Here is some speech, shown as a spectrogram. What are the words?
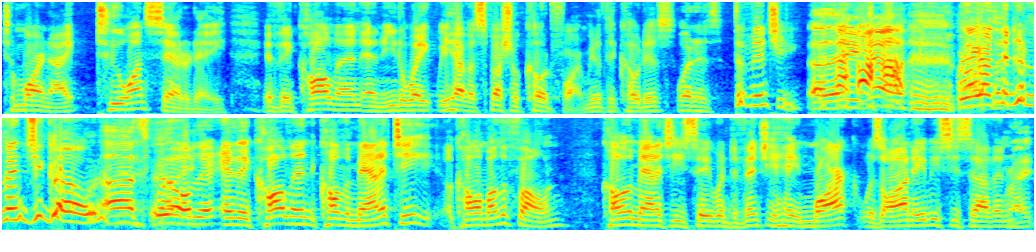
tomorrow night, two on Saturday, if they call in and you know what, we have a special code for them. You know what the code is? What is? Da Vinci. Oh, there you go. we have the Da Vinci code. Oh, that's funny. And they call in, call the manatee, call them on the phone call the manager, say, well, Da Vinci, hey, Mark was on ABC7 right.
